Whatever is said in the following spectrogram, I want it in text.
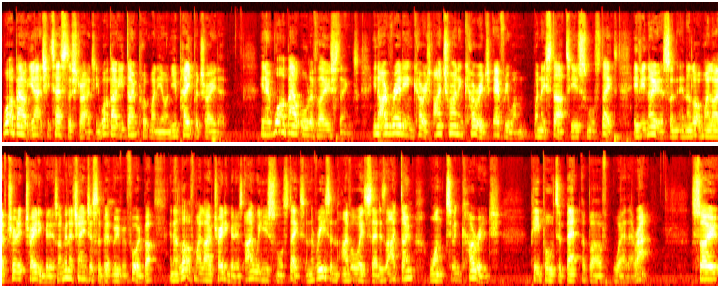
What about you actually test the strategy? What about you don't put money on, you paper trade it? You know, what about all of those things? You know, I really encourage, I try and encourage everyone when they start to use small stakes. If you notice in, in a lot of my live tra- trading videos, I'm going to change this a bit moving forward, but in a lot of my live trading videos, I will use small stakes. And the reason I've always said is that I don't want to encourage people to bet above where they're at. So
